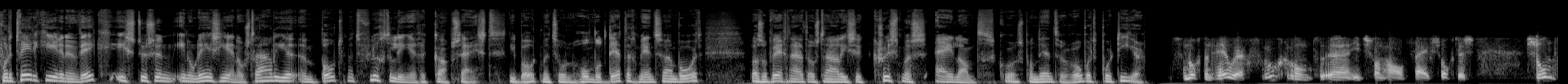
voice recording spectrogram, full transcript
Voor de tweede keer in een week is tussen Indonesië en Australië een boot met vluchtelingen gekapseist. Die boot met zo'n 130 mensen aan boord was op weg naar het Australische Christmas-eiland. Correspondent Robert Portier. Vanochtend heel erg vroeg, rond uh, iets van half vijf ochtends, zond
